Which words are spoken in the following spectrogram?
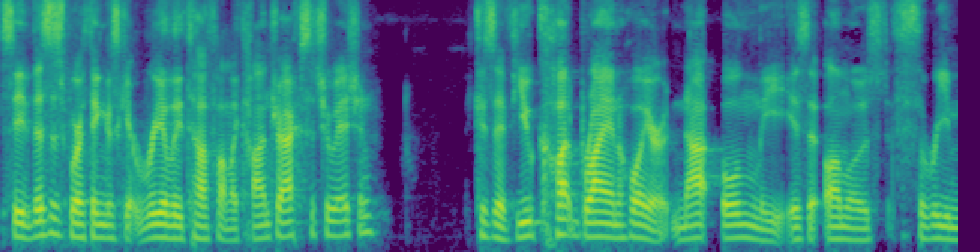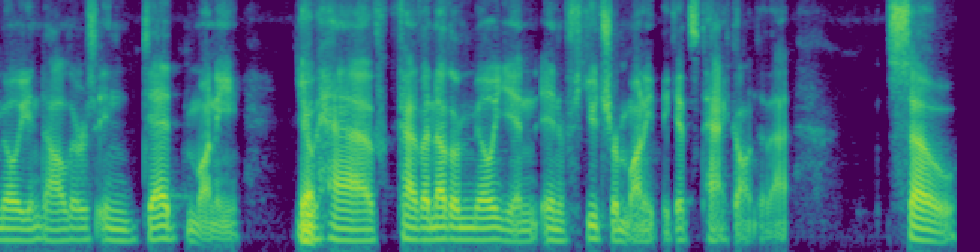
See, this is where things get really tough on the contract situation. Because if you cut Brian Hoyer, not only is it almost $3 million in dead money, you have kind of another million in future money that gets tacked onto that. So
